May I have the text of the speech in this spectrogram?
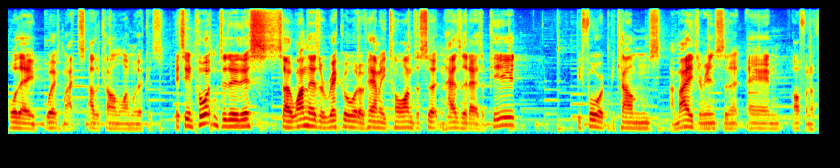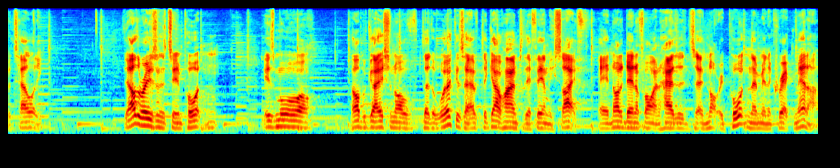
or their workmates, other coal mine workers. It's important to do this so one, there's a record of how many times a certain hazard has appeared before it becomes a major incident and often a fatality. The other reason it's important is more obligation of that the workers have to go home to their family safe and not identifying hazards and not reporting them in the correct manner,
